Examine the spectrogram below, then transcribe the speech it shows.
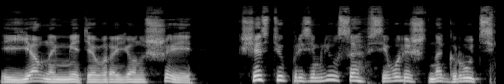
явно метя в район шеи. К счастью, приземлился всего лишь на грудь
